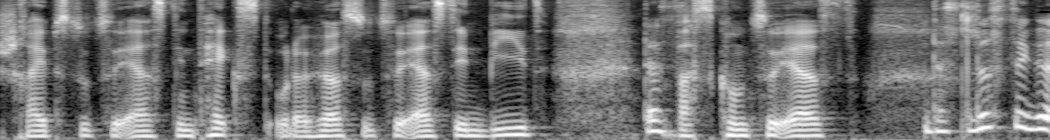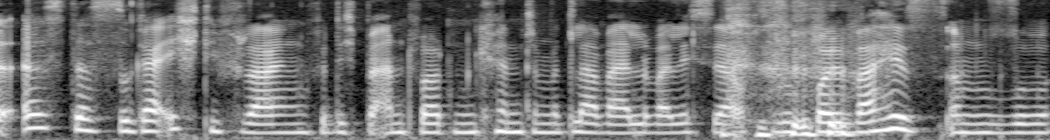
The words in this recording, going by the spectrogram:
Schreibst du zuerst den Text oder hörst du zuerst den Beat? Das, was kommt zuerst? Das Lustige ist, dass sogar ich die Fragen für dich beantworten könnte mittlerweile, weil ich es ja auch so voll weiß und so,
